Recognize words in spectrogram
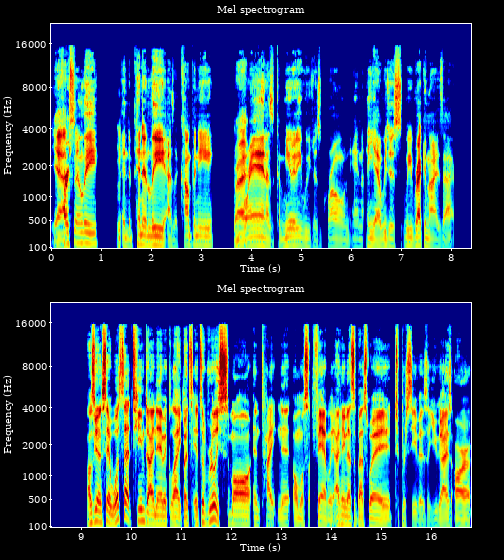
Yeah, personally, mm. independently, as a company, right. brand, as a community, we've just grown, and, and yeah, we just we recognize that. I was gonna say, what's that team dynamic like? It's it's a really small and tight knit, almost like family. I think that's the best way to perceive it. Is that you guys are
